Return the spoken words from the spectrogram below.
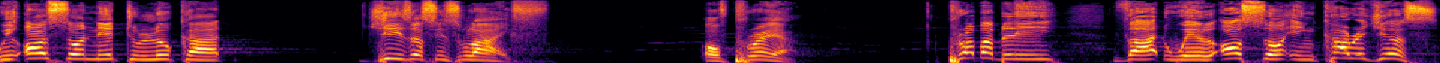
we also need to look at Jesus' life of prayer. Probably that will also encourage us.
